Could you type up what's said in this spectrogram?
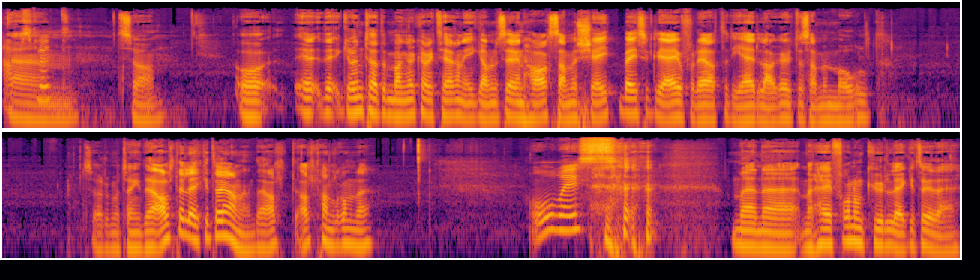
Absolutt. Um, så Og eh, det, grunnen til at mange av karakterene i gamle serien har samme shape, basically, er jo fordi at de er laga ut av samme mold. Så du må tenke Det er alt det leketøyene. Det er alt, alt handler om det. Always. Men, uh, men hei, for noen kule leketøy det er.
